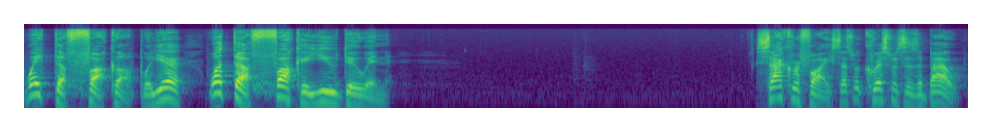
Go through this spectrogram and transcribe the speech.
Wake the fuck up, will you? What the fuck are you doing? Sacrifice. That's what Christmas is about.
